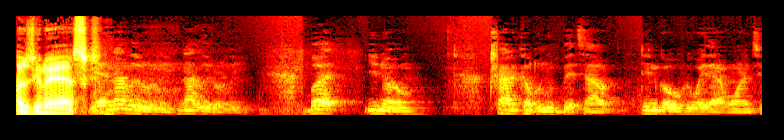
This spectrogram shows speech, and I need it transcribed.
I was gonna ask. Yeah, not literally. Not literally. But, you know, tried a couple new bits out. Didn't go over the way that I wanted to.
